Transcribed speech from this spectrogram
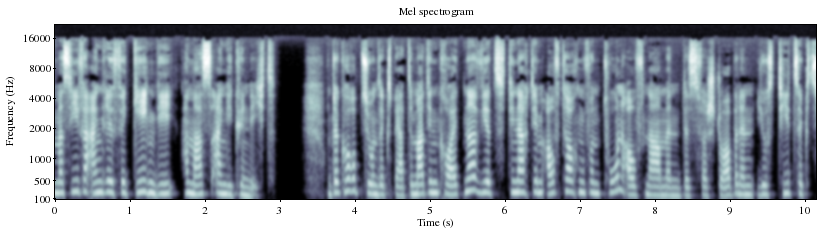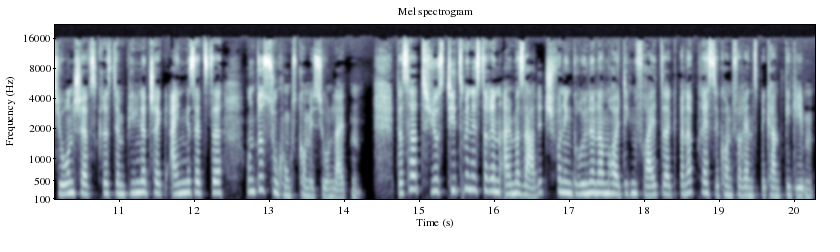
massive Angriffe gegen die Hamas angekündigt. Und der Korruptionsexperte Martin Kreutner wird die nach dem Auftauchen von Tonaufnahmen des verstorbenen Justizsektionschefs Christian Pilnacek eingesetzte Untersuchungskommission leiten. Das hat Justizministerin Alma Sadic von den Grünen am heutigen Freitag bei einer Pressekonferenz bekannt gegeben.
